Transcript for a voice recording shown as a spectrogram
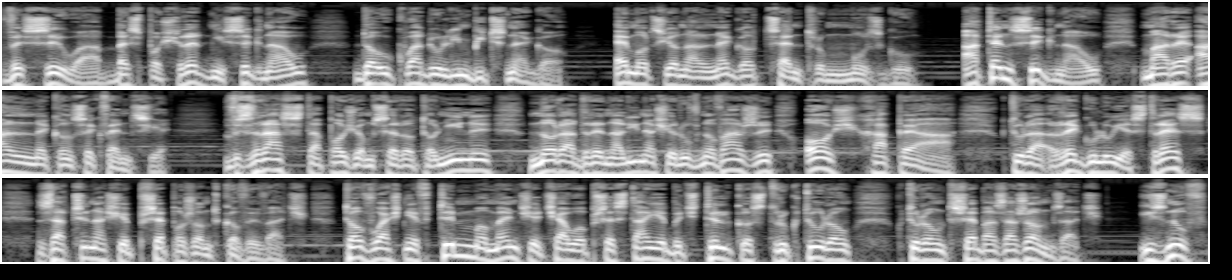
wysyła bezpośredni sygnał do układu limbicznego, emocjonalnego centrum mózgu. A ten sygnał ma realne konsekwencje. Wzrasta poziom serotoniny, noradrenalina się równoważy, oś HPA, która reguluje stres, zaczyna się przeporządkowywać. To właśnie w tym momencie ciało przestaje być tylko strukturą, którą trzeba zarządzać i znów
